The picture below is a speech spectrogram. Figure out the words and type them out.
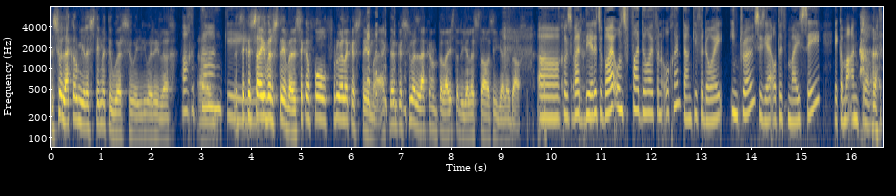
Dit is so lekker om julle stemme te hoor so hier oor die lig. Ag, dankie. Um, sulke suiwer stemme, sulke vol vrolike stemme. Ek dink is so lekker om te luister na julle stasie hele dag. Ag, ons waardeer dit so baie. Ons vat daai vanoggend. Dankie vir daai intro, soos jy altyd vir my sê. Ek kan maar aanpraat.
